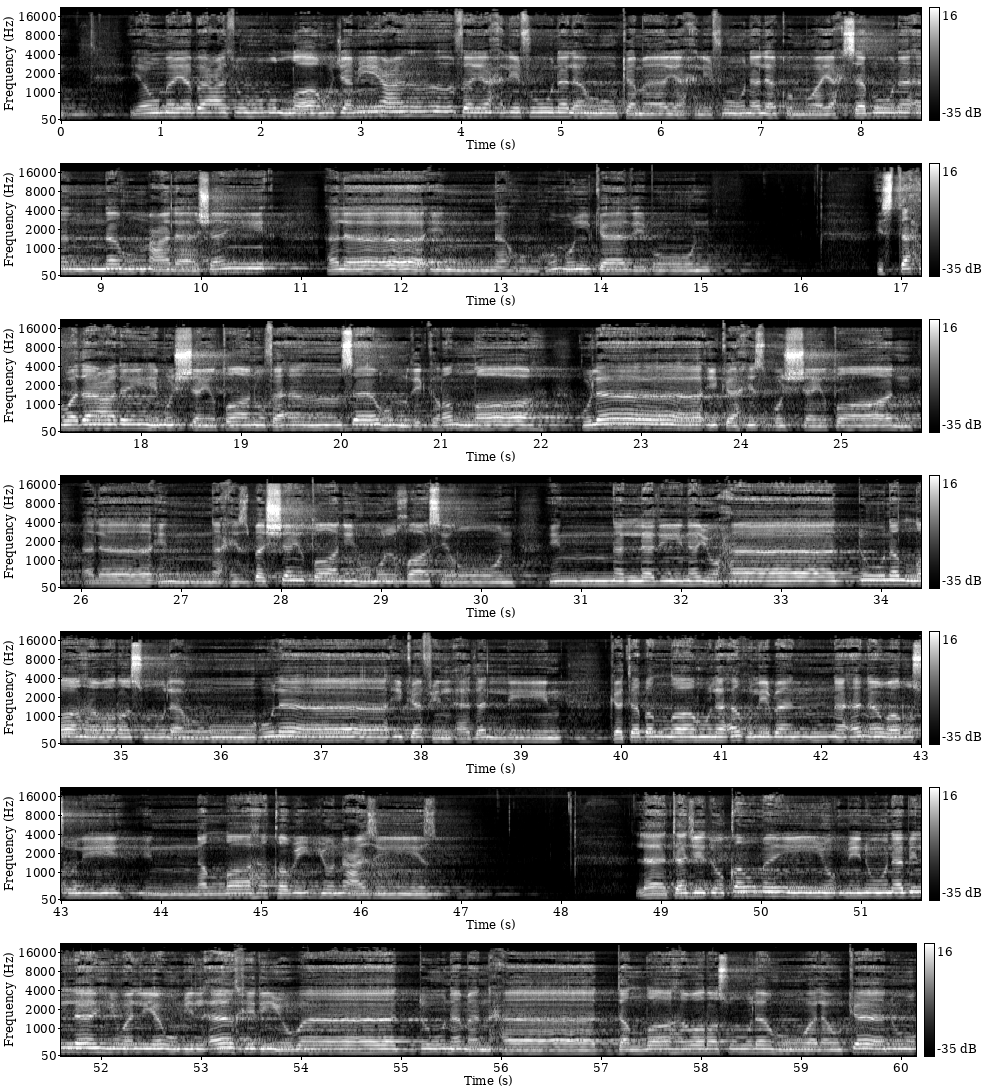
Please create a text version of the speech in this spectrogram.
يوم يبعثهم الله جميعا فيحلفون له كما يحلفون لكم ويحسبون أنهم على شيء ألا إنهم هم الكاذبون. استحوذ عليهم الشيطان فأنساهم ذكر الله. أولئك حزب الشيطان. ألا إن حزب الشيطان هم الخاسرون. إن الذين يحادون الله ورسوله أولئك في الأذلين. كتب الله لأغلبن أنا ورسلي. إن الله قوي عزيز. لا تجد قوما يؤمنون بالله واليوم الآخر يوادون من حاد الله ورسوله ولو كانوا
